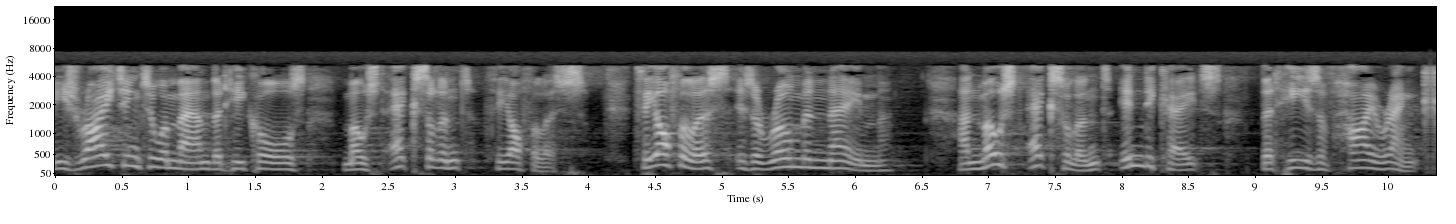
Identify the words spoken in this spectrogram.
he's writing to a man that he calls Most Excellent Theophilus. Theophilus is a Roman name, and Most Excellent indicates that he's of high rank.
